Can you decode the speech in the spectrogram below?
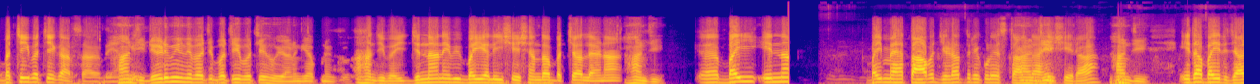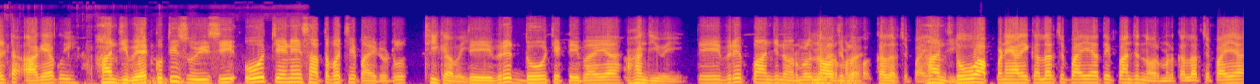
ਬੱਚੇ ਹੀ ਬੱਚੇ ਕਰ ਸਕਦੇ ਹਾਂ ਹਾਂਜੀ ਡੇਢ ਮਹੀਨੇ ਦੇ ਵਿੱਚ ਬੱਚੇ ਹੀ ਬੱਚੇ ਹੋ ਜਾਣਗੇ ਆਪਣੇ ਕੋਲ। ਹਾਂਜੀ ਬਾਈ ਜਿਨ੍ਹਾਂ ਨੇ ਵੀ ਬਾਈ ਅਲੀ ਸ਼ੇਸ਼ਨ ਦਾ ਬੱਚਾ ਲੈਣਾ। ਹਾਂਜੀ। ਅਹ ਬਾਈ ਇਹਨਾਂ ਬਾਈ ਮਹਿਤਾਬ ਜਿਹੜਾ ਤੇਰੇ ਕੋਲੇ ਸਟਾਰਟ ਆ ਹਾਂਜੀ। ਇਹ ਸ਼ੇਰਾ ਹਾਂਜੀ। ਇਹਦਾ ਬਾਈ ਰਿਜ਼ਲਟ ਆ ਗਿਆ ਕੋਈ? ਹਾਂਜੀ ਵੀਰੇ ਕੁੱਤੀ ਸੂਈ ਸੀ ਉਹ ਚੇਨੇ 7 ਬੱਚੇ ਪਾਏ ਟੋਟਲ ਠੀਕ ਆ ਬਾਈ। ਤੇ ਵੀਰੇ ਦੋ ਚਿੱਟੇ ਪਾਏ ਆ। ਹਾਂਜੀ ਬਾਈ। ਤੇ ਵੀਰੇ ਪੰਜ ਨਾਰਮਲ ਕਲਰ ਚ ਨਾਰਮਲ ਪਾਏ। ਕਲਰ ਚ ਪਾਏ ਆ। ਹਾਂਜੀ। ਦੋ ਆਪਣੇ ਵਾਲੇ ਕਲਰ ਚ ਪਾਏ ਆ ਤੇ ਪੰਜ ਨਾਰਮਲ ਕਲਰ ਚ ਪਾਏ ਆ।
